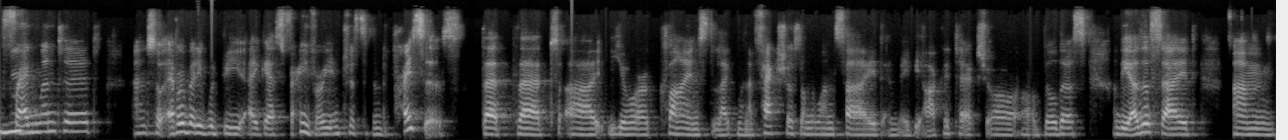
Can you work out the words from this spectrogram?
mm-hmm. fragmented and so everybody would be i guess very very interested in the prices that that uh, your clients like manufacturers on the one side and maybe architects or, or builders on the other side um,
